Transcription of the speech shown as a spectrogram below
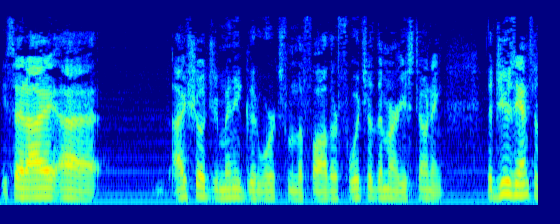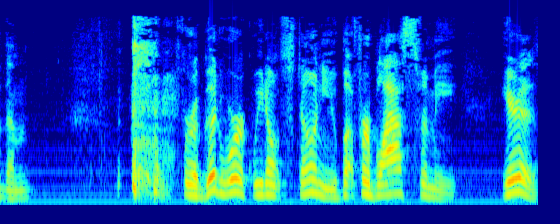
He said, "I uh, I showed you many good works from the Father. For which of them are you stoning?" The Jews answered them, "For a good work we don't stone you, but for blasphemy." Here is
